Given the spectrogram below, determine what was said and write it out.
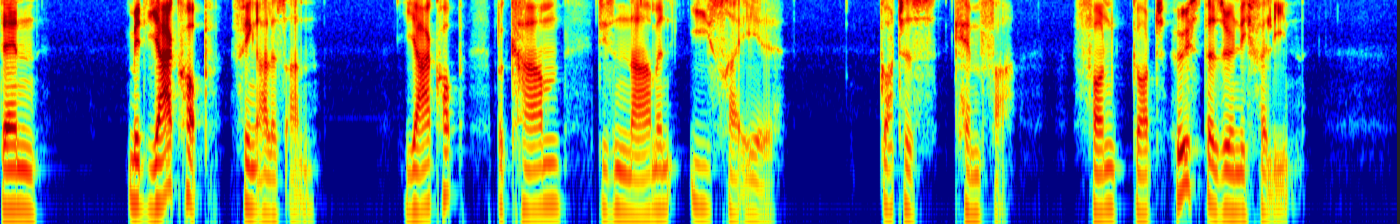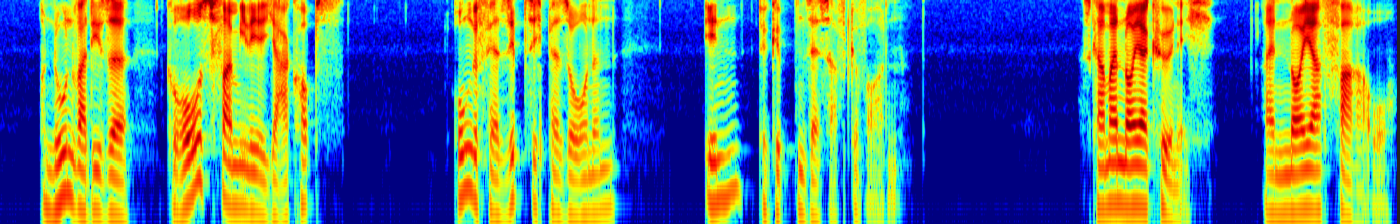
Denn mit Jakob fing alles an. Jakob bekam diesen Namen Israel, Gottes Kämpfer, von Gott höchstpersönlich verliehen. Und nun war diese Großfamilie Jakobs, ungefähr 70 Personen, in Ägypten sesshaft geworden. Es kam ein neuer König, ein neuer Pharao,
